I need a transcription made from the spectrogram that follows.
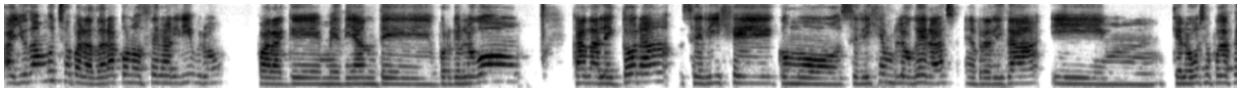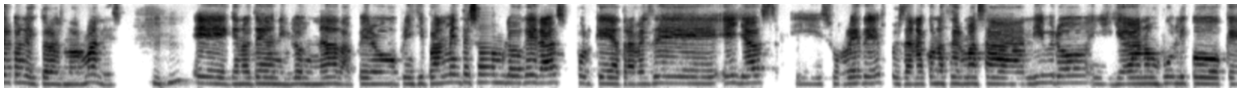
ayuda mucho para dar a conocer al libro, para que mediante, porque luego cada lectora se elige como se eligen blogueras en realidad y mm, que luego se puede hacer con lectoras normales. Eh, que no tengan ni blog ni nada, pero principalmente son blogueras porque a través de ellas y sus redes pues dan a conocer más al libro y llegan a un público que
